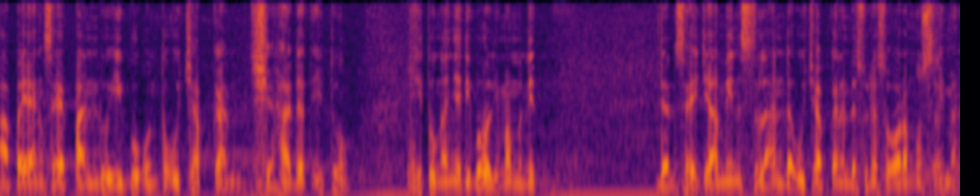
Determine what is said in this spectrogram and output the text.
apa yang saya pandu ibu untuk ucapkan syahadat itu hitungannya di bawah lima menit. Dan saya jamin setelah anda ucapkan anda sudah seorang muslimah.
